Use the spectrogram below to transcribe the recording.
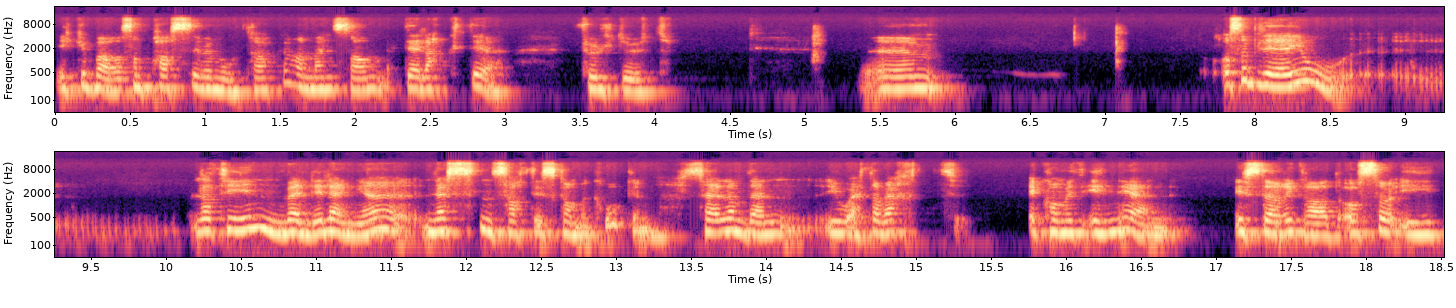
Ikke bare som passive mottakere, men som delaktige fullt ut. Um, og så ble jo eh, latinen veldig lenge nesten satt i skammekroken, selv om den jo etter hvert er kommet inn igjen i større grad også i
